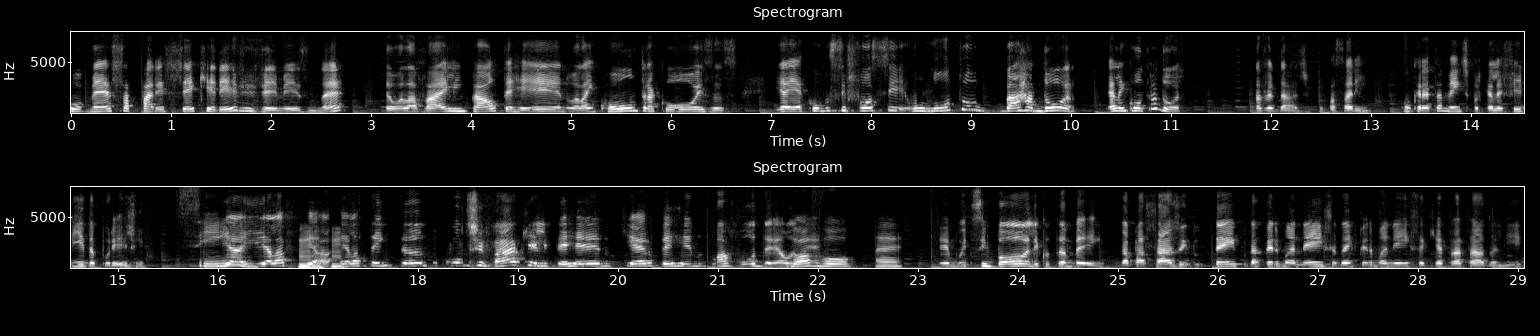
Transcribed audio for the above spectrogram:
começa a parecer querer viver mesmo, né? Então ela vai limpar o terreno, ela encontra coisas, e aí é como se fosse o luto barra dor. Ela encontra dor, na verdade, pro passarinho. Concretamente, porque ela é ferida por ele. Sim. E aí ela, Uhum. ela, ela tentando cultivar aquele terreno, que era o terreno do avô dela. do né? avô. É. É muito simbólico também, da passagem do tempo, da permanência, da impermanência que é tratado ali.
